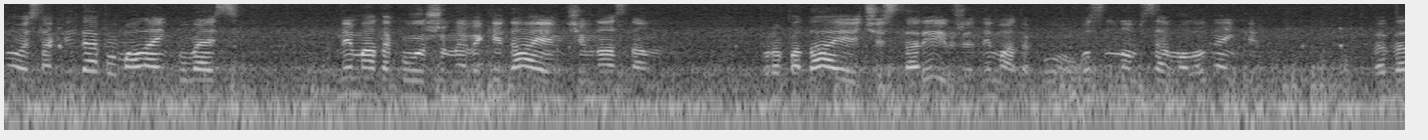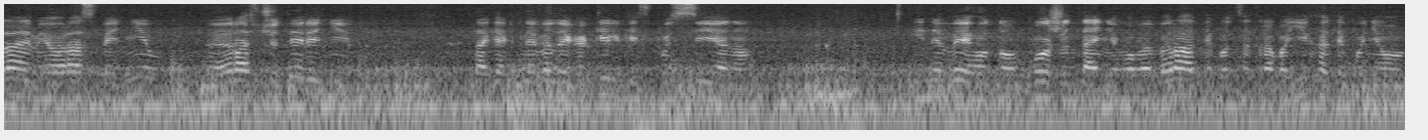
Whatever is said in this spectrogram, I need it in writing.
Ну ось так, іде помаленьку весь. Нема такого, що ми викидаємо, чи в нас там пропадає, чи старий вже, нема такого. В основному все молоденьке. Вибираємо його раз в 5 днів, е, раз в 4 дні, так як невелика кількість посіяна. І невигодно кожен день його вибирати, бо це треба їхати по нього.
